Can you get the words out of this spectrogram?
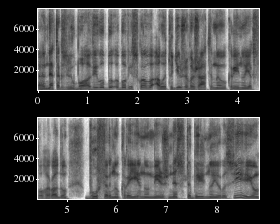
Е, Не так з любов'ю обов'язково, але тоді вже вважатиме Україну як свого роду буферну країну між нестабільною Росією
